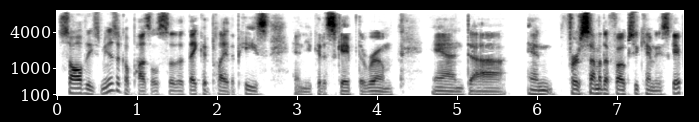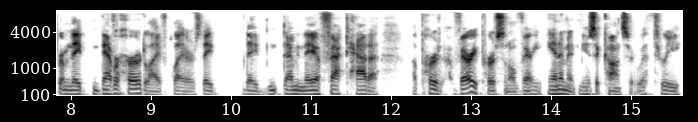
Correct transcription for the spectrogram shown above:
solve these musical puzzles so that they could play the piece and you could escape the room. And uh, and for some of the folks who came to the escape room, they'd never heard live players. They they I mean they in fact had a a, per, a very personal, very intimate music concert with three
